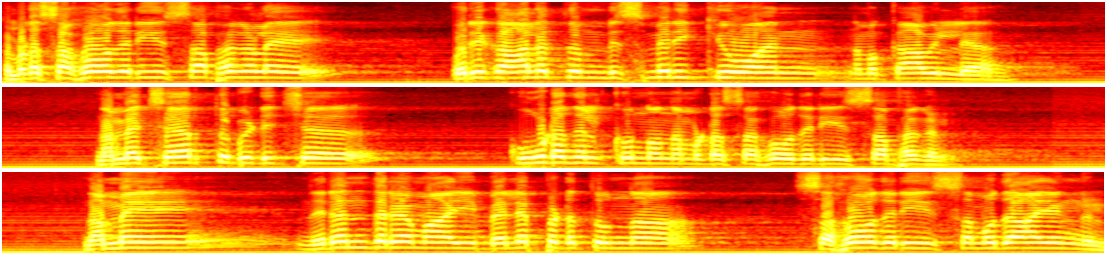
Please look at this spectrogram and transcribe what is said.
നമ്മുടെ സഹോദരി സഭകളെ ഒരു കാലത്തും വിസ്മരിക്കുവാൻ നമുക്കാവില്ല. നമ്മെ ചേർത്ത് പിടിച്ച് കൂടെ നിൽക്കുന്ന നമ്മുടെ സഹോദരി സഭകൾ നമ്മെ നിരന്തരമായി ബലപ്പെടുത്തുന്ന സഹോദരി സമുദായങ്ങൾ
